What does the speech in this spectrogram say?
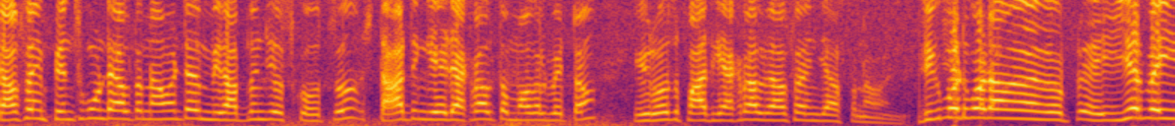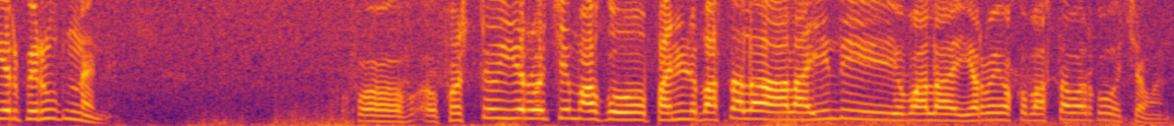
వ్యవసాయం పెంచుకుంటూ వెళ్తున్నామంటే మీరు అర్థం చేసుకోవచ్చు. స్టార్టింగ్ ఏడు ఎకరాలతో మొదలు పెట్టాం. ఈరోజు పాతిక ఎకరాలు వ్యవసాయం చేస్తున్నామండి. దిగుబడి కూడా ఇయర్ బై ఇయర్ పెరుగుతుందండి. ఫస్ట్ ఇయర్ వచ్చి మాకు పన్నెండు బస్తాలు అలా అయింది. ఇవాళ ఇరవై ఒక్క బస్తా వరకు వచ్చామండి.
